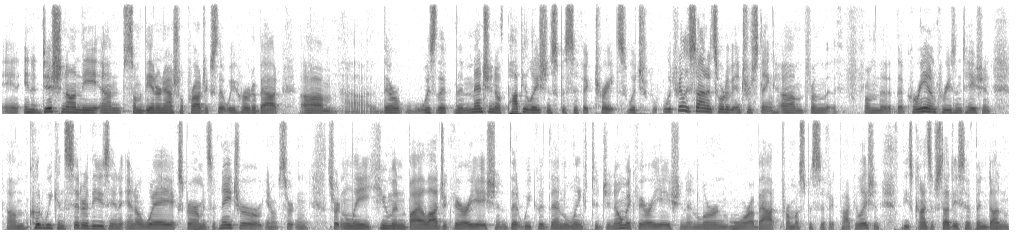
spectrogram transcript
in, in addition on the on some of the international projects that we heard about, um, uh, there was the, the mention of population-specific traits, which which really sounded sort of interesting um, from the, from the, the Korean presentation. Um, could we consider these in, in a way experiments of nature, or you know, certain certainly human biologic variation that we could then link to genomic variation and learn more about from a specific population? These kinds of studies have been done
